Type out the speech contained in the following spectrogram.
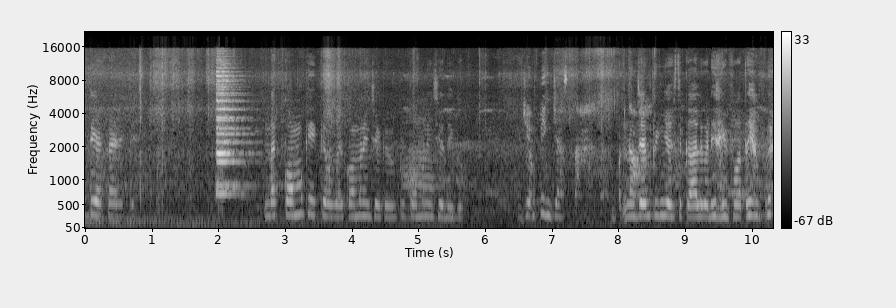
ఇది ఎక్కాలి ఇందాక కొమ్మకి ఎక్కావు కదా కొమ్మ నుంచి ఎక్కావు. ఇప్పుడు కొమ్మ నుంచి దిగు. జంపింగ్ చేస్తా. జంపింగ్ చేస్తే కాలు కూడా ఇరిగిపోతాయి అప్పుడు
